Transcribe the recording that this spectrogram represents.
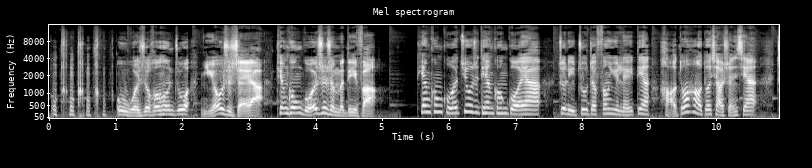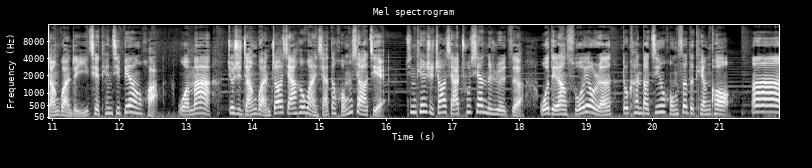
我是哼哼猪，你又是谁呀？天空国是什么地方？天空国就是天空国呀，这里住着风雨雷电，好多好多小神仙，掌管着一切天气变化。我嘛，就是掌管朝霞和晚霞的红小姐。今天是朝霞出现的日子，我得让所有人都看到金红色的天空。啊，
